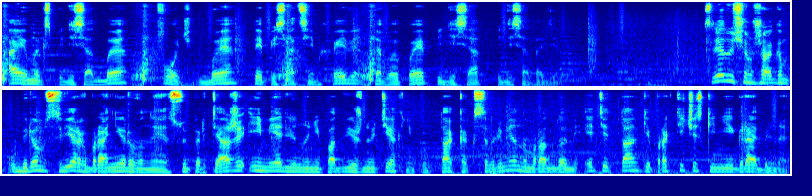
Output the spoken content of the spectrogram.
AMX-50B, Фоч B, Т-57 Heavy, ТВП 5051. Следующим шагом уберем сверхбронированные супертяжи и медленную неподвижную технику, так как в современном рандоме эти танки практически неиграбельны.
